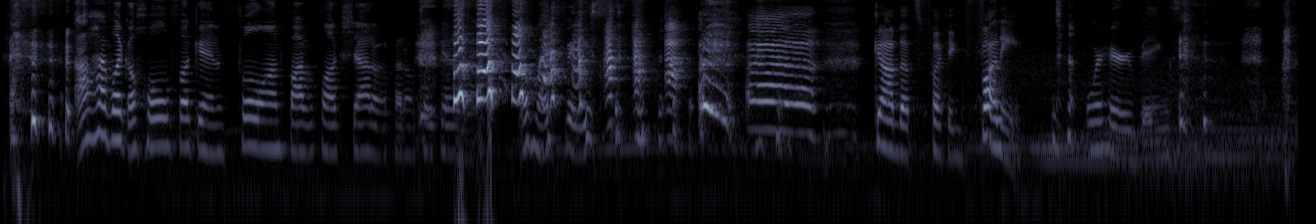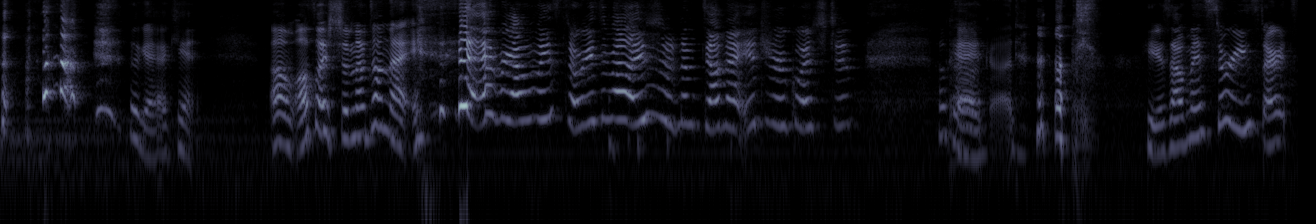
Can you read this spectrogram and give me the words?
I'll have like a whole fucking full on five o'clock shadow if I don't take it of my face. Ah, God, that's fucking funny. We're hairy beings. okay, I can't. Um, also, I shouldn't have done that. I forgot what my story's about. I shouldn't have done that intro question. Okay. Oh god. Here's how my story starts.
